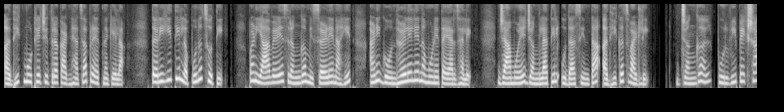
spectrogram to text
अधिक मोठे चित्र काढण्याचा प्रयत्न केला. तरीही ती लपूनच होती. पण यावेळेस रंग मिसळले नाहीत आणि गोंधळलेले नमुने तयार झाले ज्यामुळे जंगलातील उदासीनता अधिकच वाढली. जंगल पूर्वीपेक्षा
